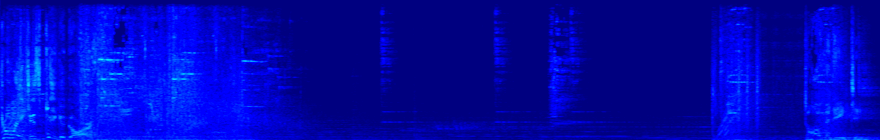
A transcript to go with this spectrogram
Courageous Giga Guard! Dominating.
